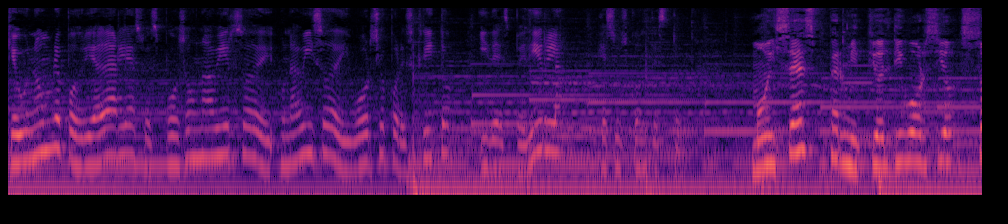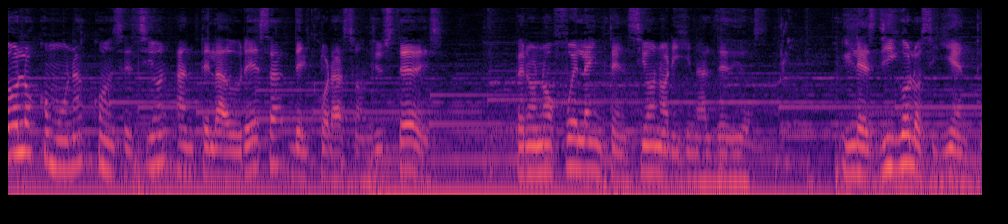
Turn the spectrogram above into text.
que un hombre podría darle a su esposa un aviso de, un aviso de divorcio por escrito y despedirla? Jesús contestó. Moisés permitió el divorcio solo como una concesión ante la dureza del corazón de ustedes pero no fue la intención original de Dios. Y les digo lo siguiente,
